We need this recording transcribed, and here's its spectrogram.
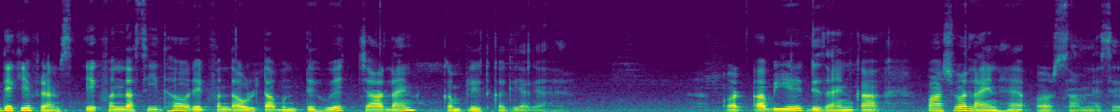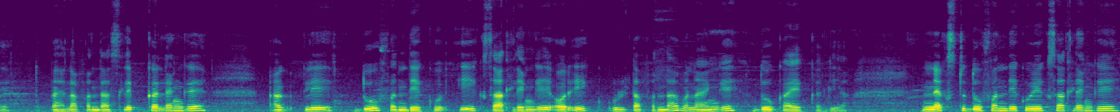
देखिए फ्रेंड्स, एक फंदा सीधा और एक फंदा उल्टा बुनते हुए चार लाइन कंप्लीट कर लिया गया है। और अब ये डिज़ाइन का पांचवा लाइन है और सामने से तो पहला फंदा स्लिप कर लेंगे। अगले दो फंदे को एक साथ लेंगे और एक उल्टा फंदा बनाएँगे, दो का एक कर लिया। नेक्स्ट दो फंदे को एक साथ लेंगे,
